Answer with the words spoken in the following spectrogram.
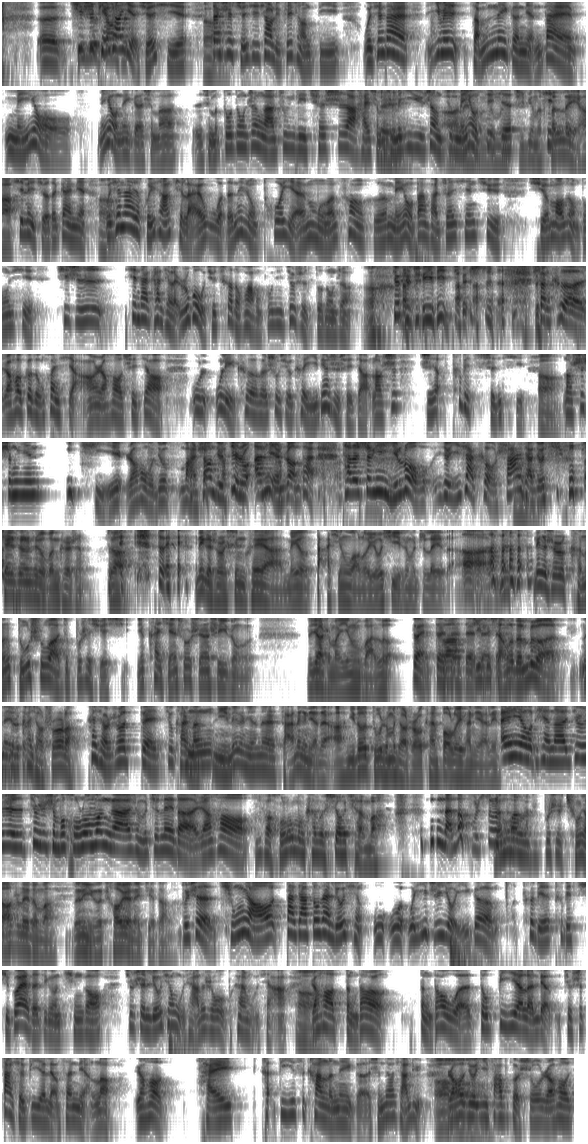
呃，其其实实平常也学习，嗯但是学习效率非常低。我现在因为咱们那个年代没有没有那个什么呃什么多动症啊、注意力缺失啊，还是什么什么抑郁症，就啊没有这些疾病的分类啊心理学的概念。我现在回想起来，我的那种拖延、磨蹭和没有办法专心去学某种东西，其实。现在看起来，如果我去测的话，我估计就是多动症，就是注意力缺失。上课，然后各种幻想，然后睡觉。物物理课和数学课一定是睡觉。老师只要特别神奇，啊，老师声音一起，然后我就马上就进入安眠状态。他的声音一落，我就一下课，我刷一下就醒了。天生是个文科生，是吧？对，那个时候幸亏啊，没有大型网络游戏什么之类的啊。就那个时候可能读书啊，就不是学习，你看闲书实际上是一种，这叫什么？一种玩乐，对对吧对对，及时享乐的乐，那就是看小说了。看小说，对，就可看什么能。你那个年代，咱那个年代啊，你都读什么小说？我看暴露一下年龄。哎呦天呐，就是就是什么《红楼梦》啊，什么之类的，然后你把《红楼梦》看作消遣吧？难道不是难？道不是琼瑶之类的吗？那已经超越那阶段了。不是琼瑶，大家都在流行。我我我一直有一个呃 特别特别奇怪的这种清高，就是流行武侠的时候我不看武侠，啊然后等到等到我都毕业了两，就是大学毕业两三年了，然后才看第一次看了那个《神雕侠侣》哦然后就一发不可收，然后呃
